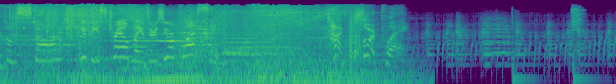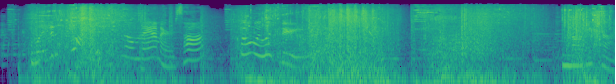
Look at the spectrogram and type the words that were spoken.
Is those stars. Give these trailblazers your blessing. Time for swordplay. Blade. No manners, huh? Who will it be? Naughty child.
